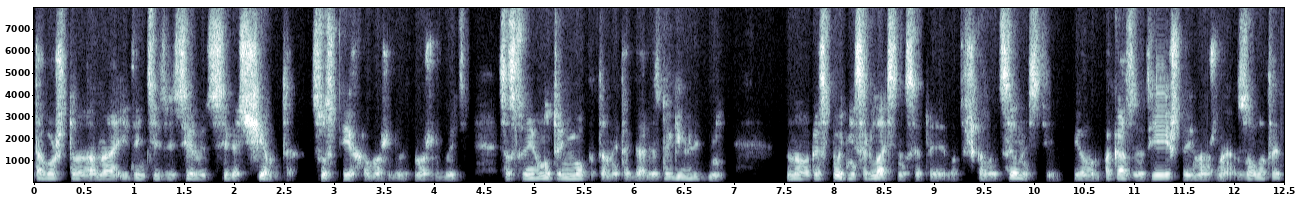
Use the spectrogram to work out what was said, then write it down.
того, что она идентифицирует себя с чем-то, с успехом, может быть, может быть, со своим внутренним опытом и так далее, с другими людьми. Но Господь не согласен с этой вот шкалой ценностей, и Он показывает ей, что ей нужно золото,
